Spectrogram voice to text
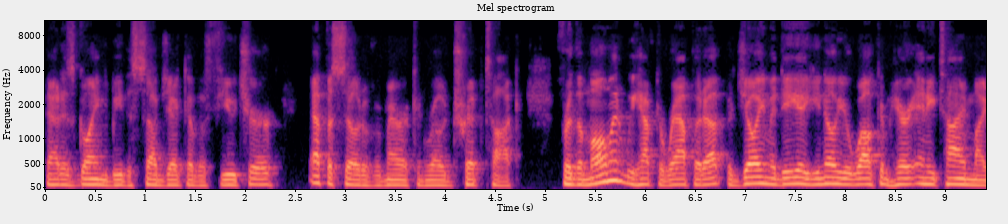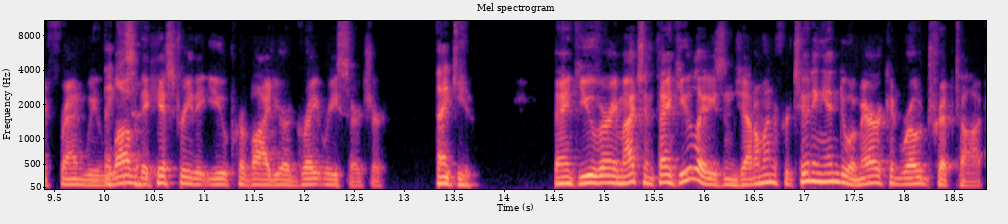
that is going to be the subject of a future episode of American Road Trip Talk. For the moment, we have to wrap it up. But Joey Madia, you know you're welcome here anytime, my friend. We Thank love you, the history that you provide. You're a great researcher. Thank you. Thank you very much. And thank you, ladies and gentlemen, for tuning in to American Road Trip Talk.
